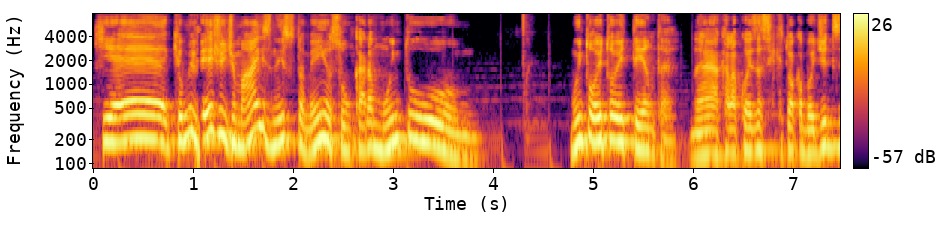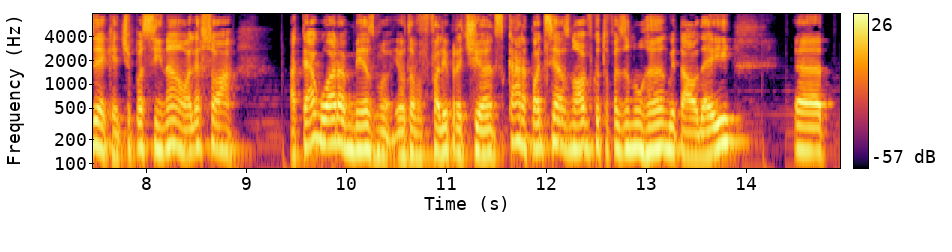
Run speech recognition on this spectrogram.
que é que eu me vejo demais nisso também. Eu sou um cara muito muito 880, né? Aquela coisa assim que tu acabou de dizer, que é tipo assim, não, olha só, até agora mesmo, eu tava, falei para ti antes, cara, pode ser às nove que eu tô fazendo um rango e tal. Daí uh,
